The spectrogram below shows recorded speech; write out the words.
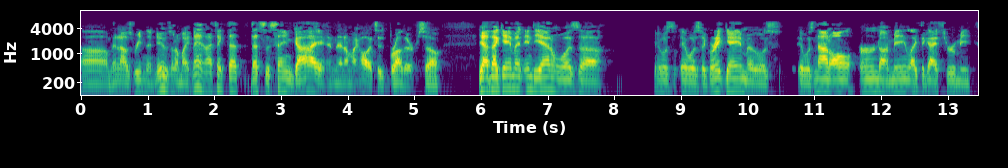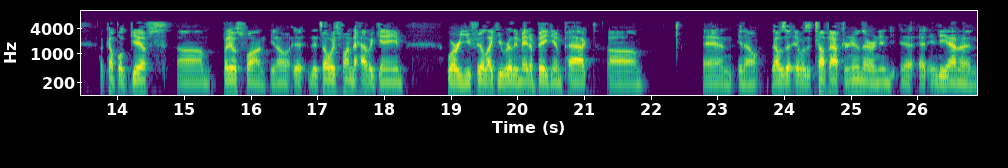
Um, and I was reading the news and I'm like, man, I think that that's the same guy. And then I'm like, oh, it's his brother. So yeah, that game at Indiana was, uh, it was, it was a great game. It was, it was not all earned on me. Like the guy threw me a couple gifts. Um, but it was fun. You know, it, it's always fun to have a game where you feel like you really made a big impact. Um, and you know, that was a, it was a tough afternoon there in Indi- at Indiana and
